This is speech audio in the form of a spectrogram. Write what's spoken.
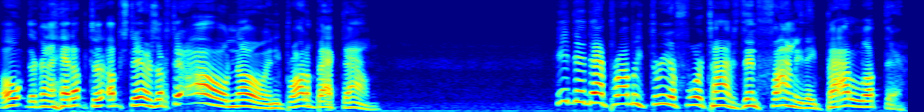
oh, they're going to head up to upstairs, upstairs. Oh, no. And he brought him back down. He did that probably three or four times. Then finally, they battle up there.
